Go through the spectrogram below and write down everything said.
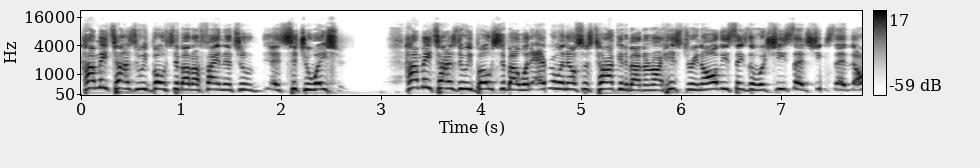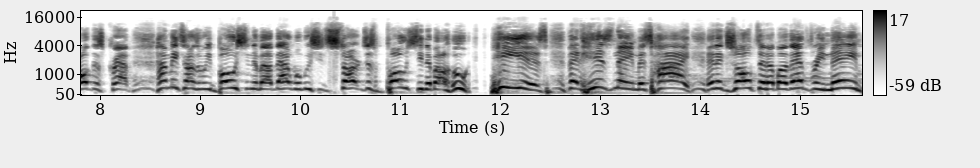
How many times do we boast about our financial uh, situation? How many times do we boast about what everyone else is talking about in our history and all these things of what she said, she said, all this crap? How many times are we boasting about that when we should start just boasting about who he is, that his name is high and exalted above every name,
